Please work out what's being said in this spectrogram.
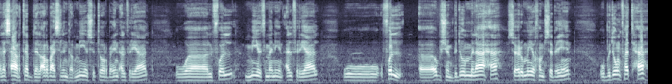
الأسعار تبدأ الأربع سلندر 146 ألف ريال وال full 180 ألف ريال و full option بدون ملاحة سعره 175 وبدون فتحة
